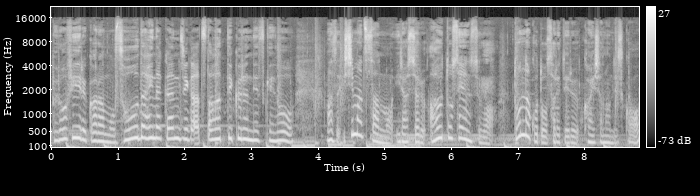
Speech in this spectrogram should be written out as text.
プロフィールからも壮大な感じが伝わってくるんですけどまず石松さんのいらっしゃるアウトセンスはどんなことをされている会社なんですか？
